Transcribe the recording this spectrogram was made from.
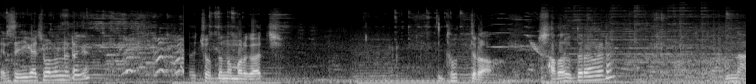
এটা সেই গাছ বলো না এটাকে? চোদ্দ নম্বর গাছ। ধুত্রা। সাদা ধুত্রা না এটা? না।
